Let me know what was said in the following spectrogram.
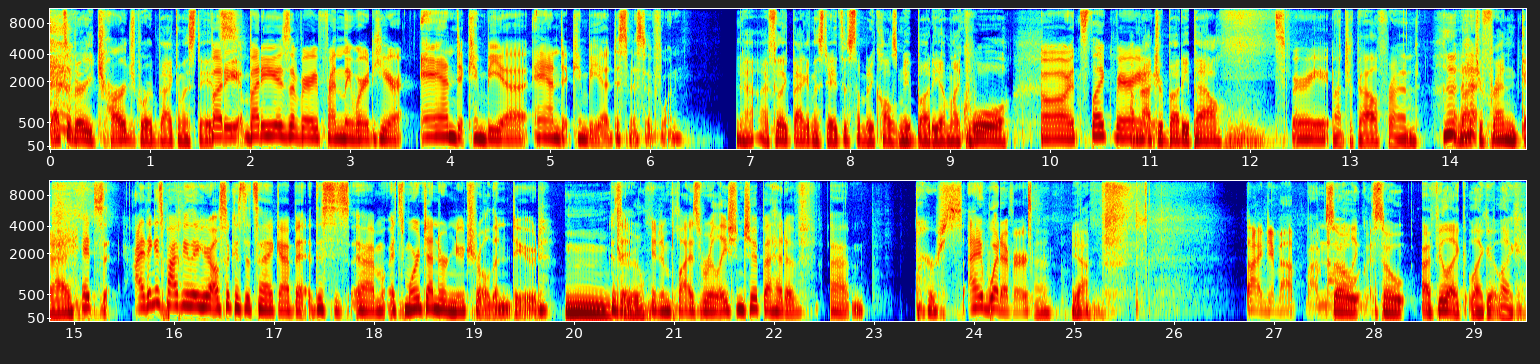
that's a very charged word back in the States. buddy buddy is a very friendly word here and it can be a and it can be a dismissive one. Yeah. I feel like back in the States, if somebody calls me buddy, I'm like, whoa, Oh, it's like very I'm not your buddy, pal. it's very not your pal friend. I'm not your friend, guy. it's I think it's popular here also because it's like a bit this is um it's more gender neutral than dude Mm, because true. it, it implies relationship ahead of um purse. I whatever. yeah. I give up. I'm not So linguist. so I feel like like it like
